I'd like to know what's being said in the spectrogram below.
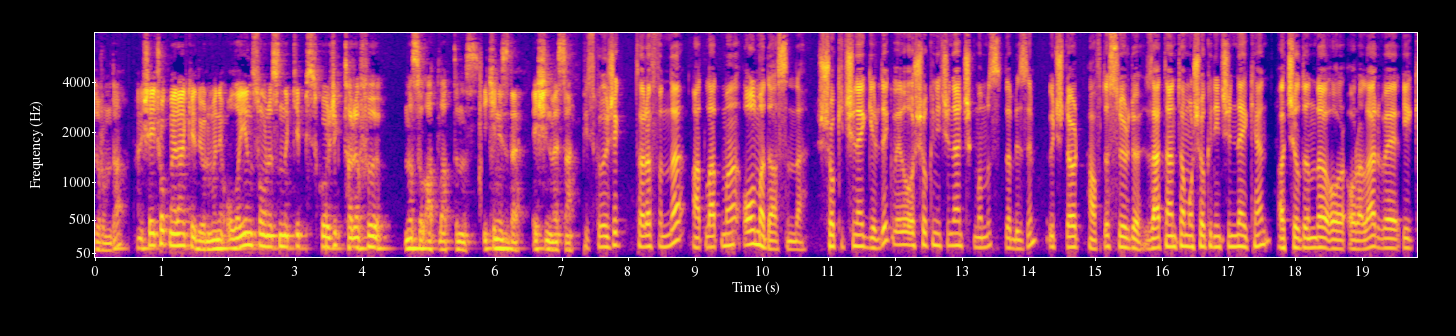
durumda. Hani şey çok merak ediyorum. Hani olayın sonrasındaki psikolojik tarafı nasıl atlattınız ikiniz de eşin ve sen? Psikolojik tarafında atlatma olmadı aslında. Şok içine girdik ve o şokun içinden çıkmamız da bizim 3-4 hafta sürdü. Zaten tam o şokun içindeyken açıldığında or- oralar ve ilk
